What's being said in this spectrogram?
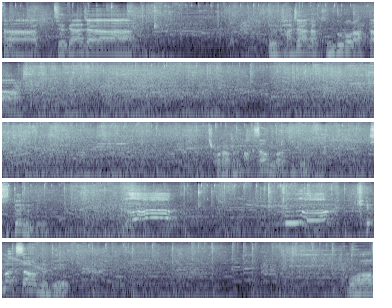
자 들어가자 여기 가자 나 궁도 뭐라 근데 막 싸운 거 같은데? 죽됐는데요? 으악! 으악! 개막 싸웠는데? 와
